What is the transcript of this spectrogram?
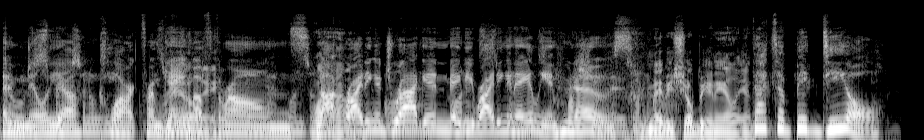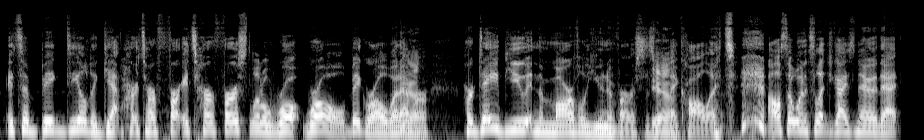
They're all just Emilia spokes on a wheel. Clarke from Game Really? of Thrones. One's on Not riding a dragon, and maybe on riding an alien. Who knows? Maybe she'll be an alien. That's a big deal. It's a big deal to get her. It's her. Fir- it's her first little ro- role, big role, whatever. Yeah. Her debut in the Marvel universe is Yeah. what they call it. I also wanted to let you guys know that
